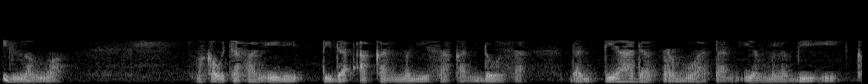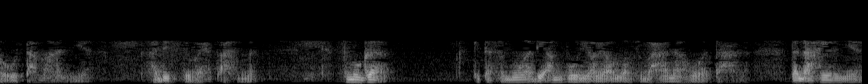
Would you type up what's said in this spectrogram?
illallah. Maka ucapan ini tidak akan menyisakan dosa dan tiada perbuatan yang melebihi keutamaannya. Hadis riwayat Ahmad. Semoga kita semua diampuni oleh Allah Subhanahu wa taala dan akhirnya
